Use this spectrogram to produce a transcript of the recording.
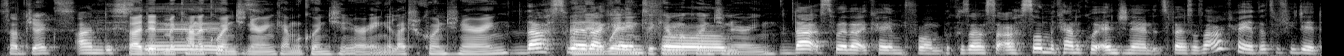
subjects. Understood. So I did mechanical engineering, chemical engineering, electrical engineering. That's where and then that went came into from. chemical engineering. That's where that came from because I, saw- I saw mechanical engineering at first. I was like, okay, that's what you did.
